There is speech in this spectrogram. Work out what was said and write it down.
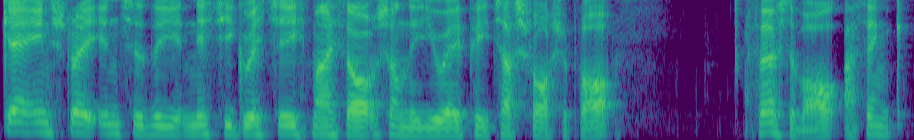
getting straight into the nitty gritty, my thoughts on the UAP Task Force report. First of all, I think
